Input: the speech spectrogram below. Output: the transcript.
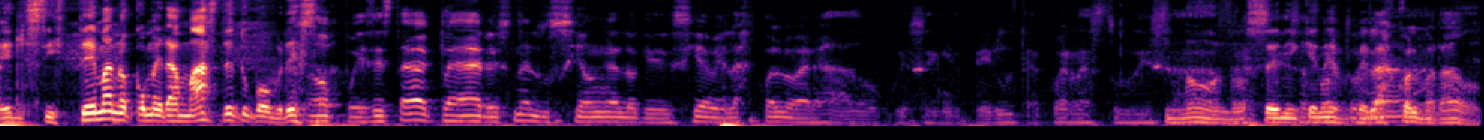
El sistema no comerá más de tu pobreza. No, pues está claro, es una alusión a lo que decía Velasco Alvarado, pues en el Perú, ¿te acuerdas tú de eso? No, no sé ni quién es Velasco Alvarado.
